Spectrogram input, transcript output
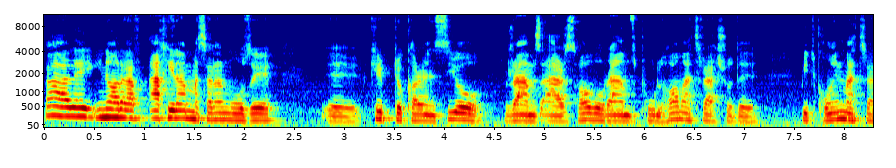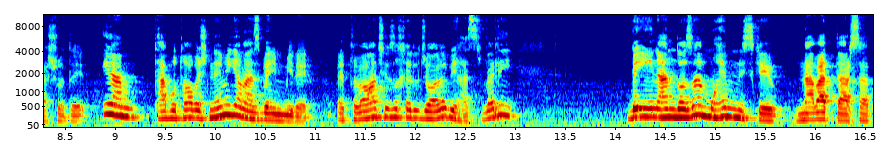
بعد اینا رفت اخیرا مثلا موضوع cryptocurrency و رمز ارزها و رمز پول ها مطرح شده. بیت کوین مطرح شده. اینم تب و تابش نمیگم از بین میره. اتفاقا چیز خیلی جالبی هست. ولی به این اندازه مهم نیست که 90 درصد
